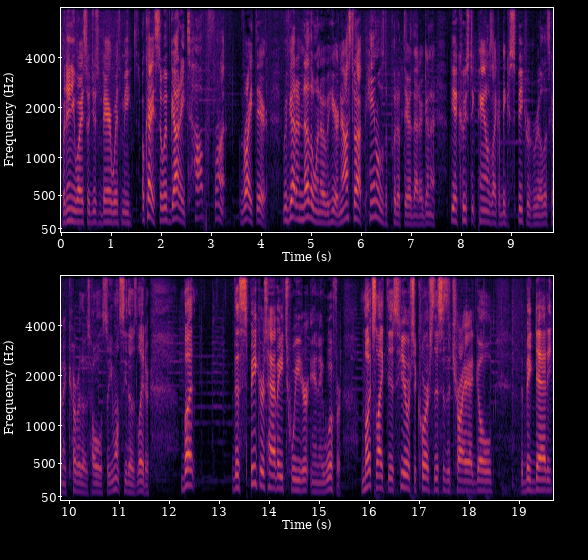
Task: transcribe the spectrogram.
But anyway, so just bear with me. Okay, so we've got a top front right there. We've got another one over here. Now I still have panels to put up there that are gonna be acoustic panels like a big speaker grill that's gonna cover those holes, so you won't see those later. But the speakers have a tweeter and a woofer. Much like this here, which of course this is a Triad Gold, the Big Daddy.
